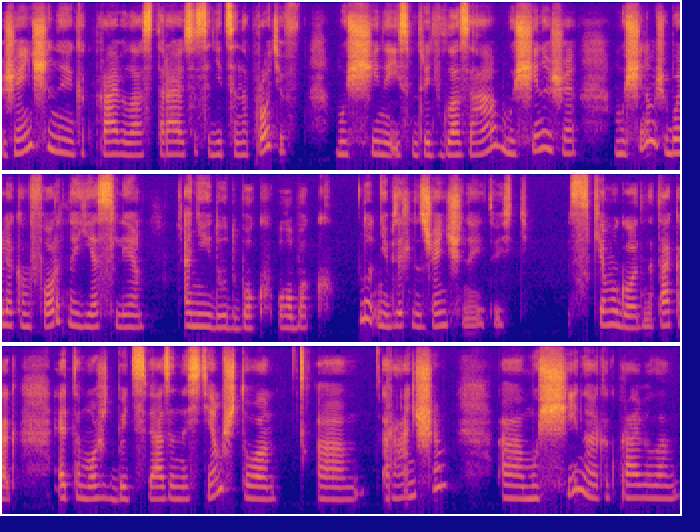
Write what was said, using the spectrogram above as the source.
женщины, как правило, стараются садиться напротив мужчины и смотреть в глаза. Мужчины же, мужчинам же более комфортно, если они идут бок о бок. Ну, не обязательно с женщиной, то есть с кем угодно, так как это может быть связано с тем, что э, раньше э, мужчина, как правило,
